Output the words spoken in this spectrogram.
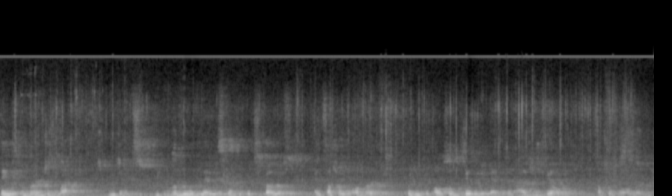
things emerge as well. You can, you can remove things to expose, and something will emerge, but you can also build things, and as you build, something will emerge.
